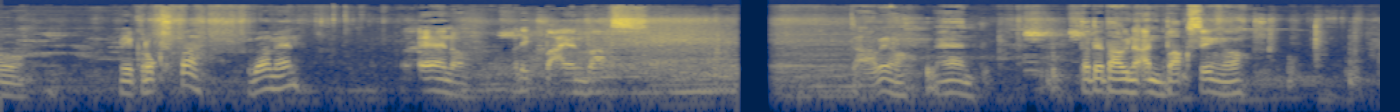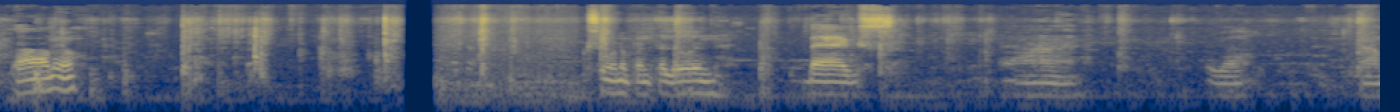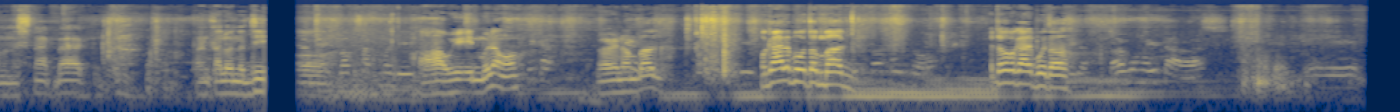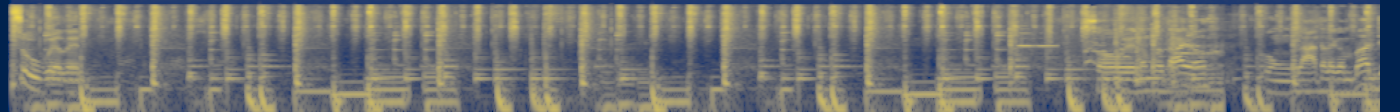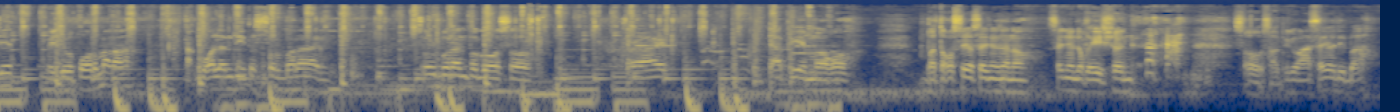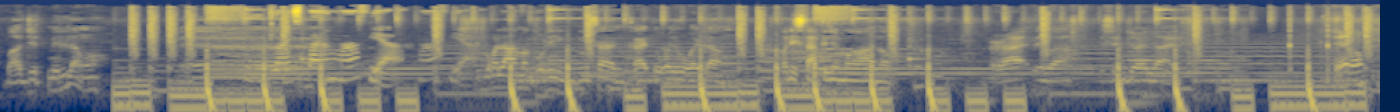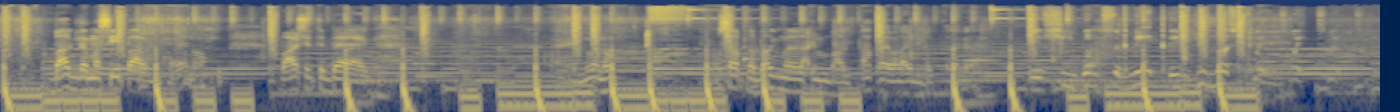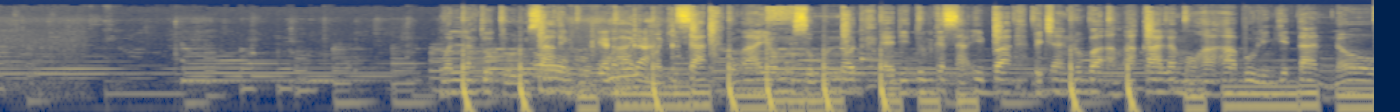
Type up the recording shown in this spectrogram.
Oh. May crocs pa. Diba, man? Ayan, oh. Balikbayan box. Dami, oh. Ayan. Ito tinatawag na unboxing, oh. Dami, oh. Gusto mo ng pantalon, bags, ayan. Diba? Tama na snapback, pantalon na di. Oh. Hahawiin mo lang, oh. Meron ng bag. Magkano po itong bag? Ito magkano po ito? too willing. So, yun na muna tayo. Kung wala talagang budget, medyo maporma ka, takbo ka lang dito sa Sorbaran. Sorbaran Pagoso. Alright? Kaya PM mo ako. bato ko sa'yo sa inyo, ano, sa inyo location. so, sabi ko nga sa'yo, di ba? Budget meal lang, oh. Eh, Joints parang mafia. Mafia. Huwag mo kailangan mag-uling. Minsan, kahit okay-okay lang. Panis natin yung mga ano. Alright, di ba? Just enjoy life. Ayan o. Bag na masipag. Ayan o. Varsity bag. Ayan o, ano. Ang sarap na bag. Malalaking bag pa. Kaya malaking bag talaga. If she won't submit, then you must quit. quit. Walang tutulong sa akin kung buhay mag-isa Kung ayaw mong sumunod, edi dun ka sa iba Bitch ano ba ang akala mo hahabulin kita? No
